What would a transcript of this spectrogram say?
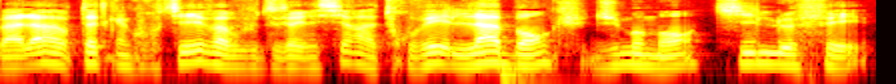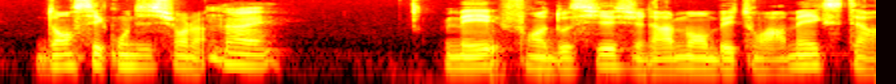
bah là, peut-être qu'un courtier va vous réussir à trouver la banque du moment qui le fait dans ces conditions-là. Ouais. Mais il faut un dossier généralement en béton armé, etc.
